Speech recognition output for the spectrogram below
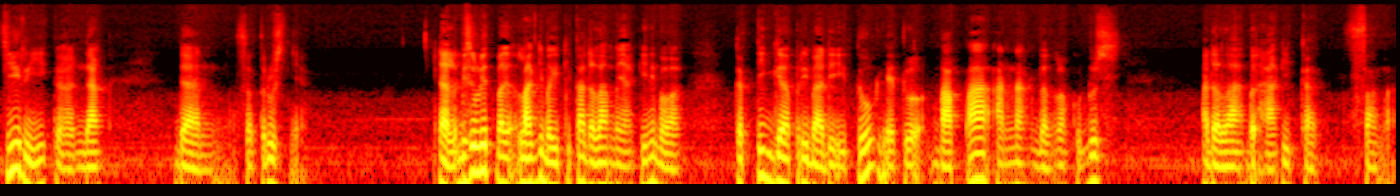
ciri, kehendak, dan seterusnya. Nah, lebih sulit lagi bagi kita adalah meyakini bahwa ketiga pribadi itu, yaitu Bapa, Anak, dan Roh Kudus, adalah berhakikat sama.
